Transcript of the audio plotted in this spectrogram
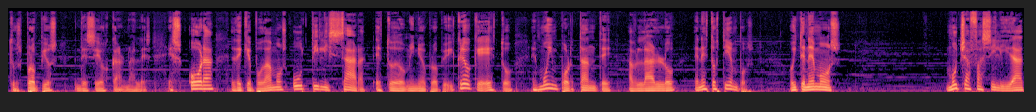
tus propios deseos carnales. Es hora de que podamos utilizar esto de dominio propio. Y creo que esto es muy importante hablarlo en estos tiempos. Hoy tenemos mucha facilidad,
